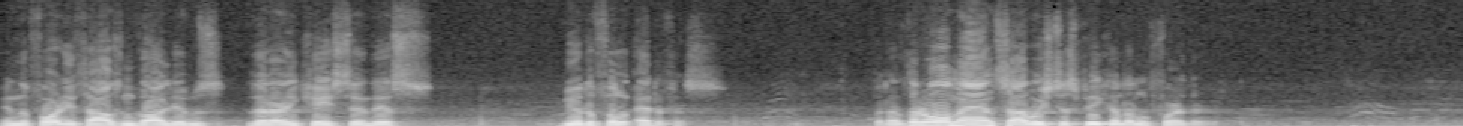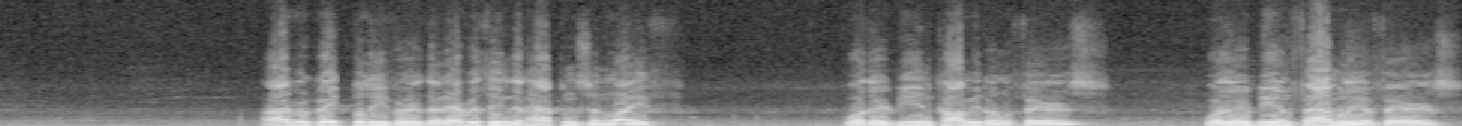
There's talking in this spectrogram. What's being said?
in the 40,000 volumes that are encased in this beautiful edifice. But of the romance, I wish to speak a little further. I'm a great believer that everything that happens in life, whether it be in communal affairs, whether it be in family affairs,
